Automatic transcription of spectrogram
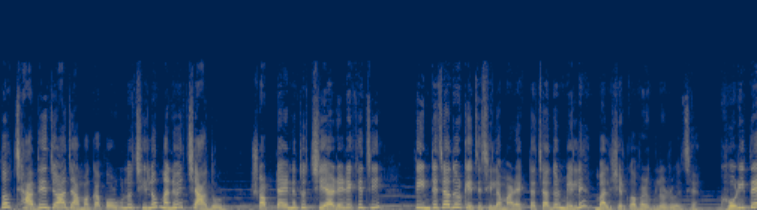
তো ছাদে যা জামা কাপড়গুলো ছিল মানে ওই চাদর, সবটা এনে তো চেয়ারে রেখেছি তিনটে চাদর কেচেছিলাম আর একটা চাদর মেলে বালিশের কভারগুলো রয়েছে। ঘড়িতে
